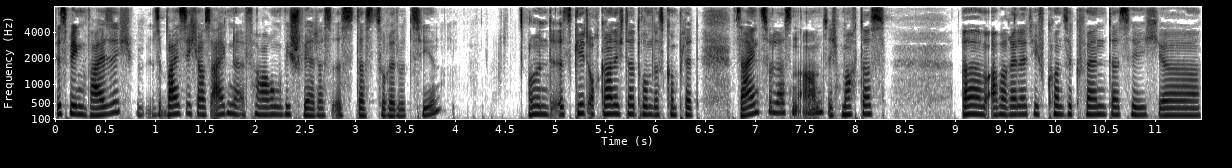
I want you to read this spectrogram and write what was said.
Deswegen weiß ich, weiß ich aus eigener Erfahrung, wie schwer das ist, das zu reduzieren. Und es geht auch gar nicht darum, das komplett sein zu lassen abends. Ich mache das äh, aber relativ konsequent, dass ich äh,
